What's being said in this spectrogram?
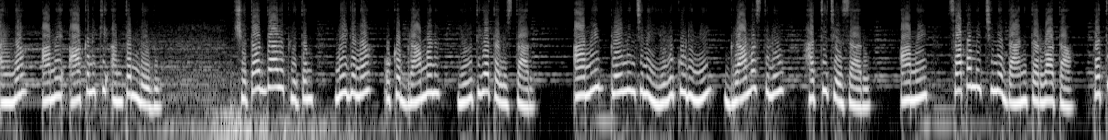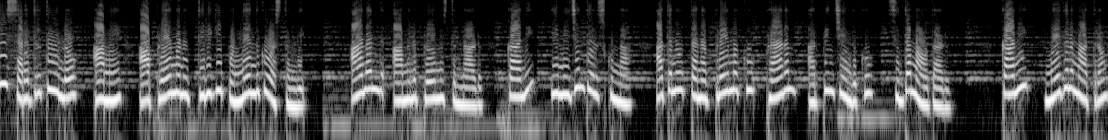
అయినా ఆమె ఆకలికి అంతం లేదు. శతాబ్దాల క్రితం మేఘన ఒక బ్రాహ్మణ యువతిగా తలుస్తారు. ఆమె ప్రేమించిన యువకుడిని గ్రామస్తులు హత్య చేశారు. ఆమె శాపమిచ్చిన దాని తర్వాత ప్రతి శరదృతువులో ఆమె ఆ ప్రేమను తిరిగి పొందేందుకు వస్తుంది. ఆనంద్ ఆమెను ప్రేమిస్తున్నాడు. కాని ఈ నిజం తెలుసుకున్న అతను తన ప్రేమకు ప్రాణం అర్పించేందుకు సిద్ధమవుతాడు. కానీ మేఘన మాత్రం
